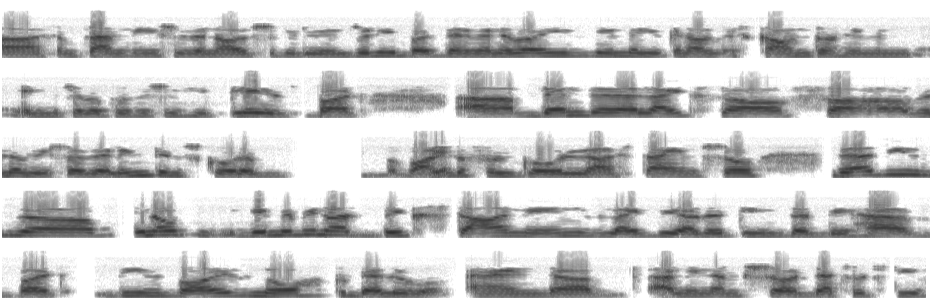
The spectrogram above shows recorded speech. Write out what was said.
uh, some family issues and also due to injury. But then whenever he's been there, you can always count on him in, in whichever position he plays. But uh, then there are likes of, uh, you know, we saw Wellington score a wonderful goal last time. So there are these, uh, you know, they may be not big star names like the other teams that they have, but these boys know how to deliver. And uh, I mean, I'm sure that's what Steve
